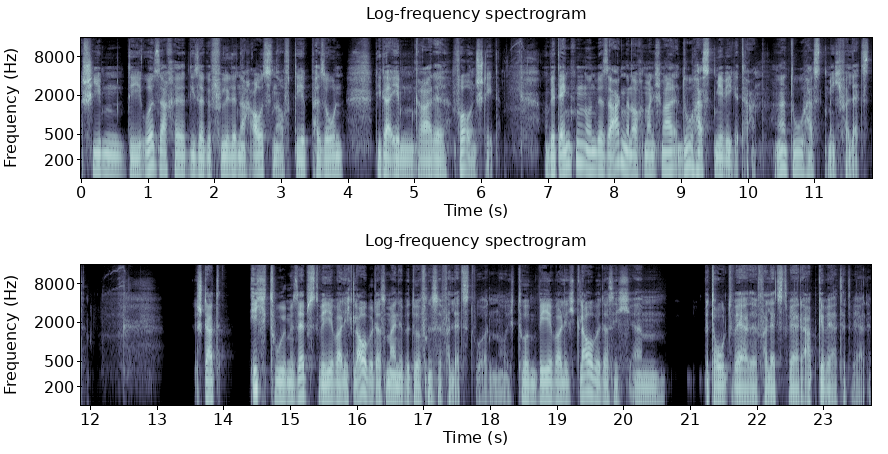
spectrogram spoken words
schieben die Ursache dieser Gefühle nach außen auf die Person, die da eben gerade vor uns steht. Und wir denken und wir sagen dann auch manchmal, du hast mir wehgetan, ja, du hast mich verletzt. Statt ich tue mir selbst weh, weil ich glaube, dass meine Bedürfnisse verletzt wurden. Ich tue weh, weil ich glaube, dass ich ähm, bedroht werde, verletzt werde, abgewertet werde.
